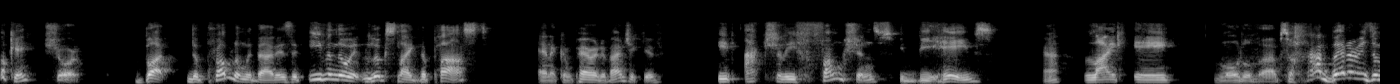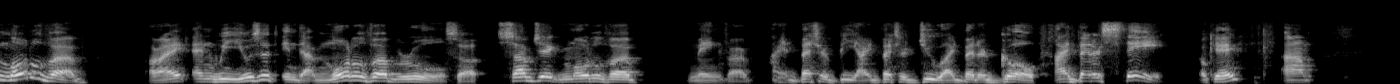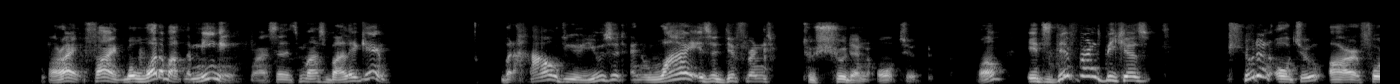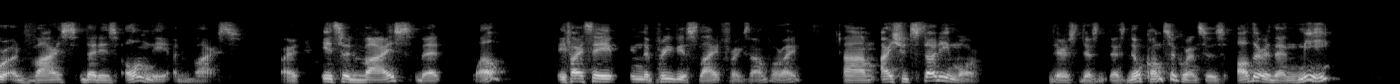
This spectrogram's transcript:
Okay, sure. But the problem with that is that even though it looks like the past and a comparative adjective, it actually functions, it behaves yeah, like a modal verb. So had better is a modal verb. All right. And we use it in that modal verb rule. So subject, modal verb, main verb. I had better be, I'd better do, I'd better go, I'd better stay. Okay. Um, All right, fine. Well, what about the meaning? I said it's mas vale que. But how do you use it and why is it different to should and ought to? Well, it's different because should and ought to are for advice that is only advice, right? It's advice that, well, if I say in the previous slide, for example, right, um, I should study more. There's, there's, there's no consequences other than me,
